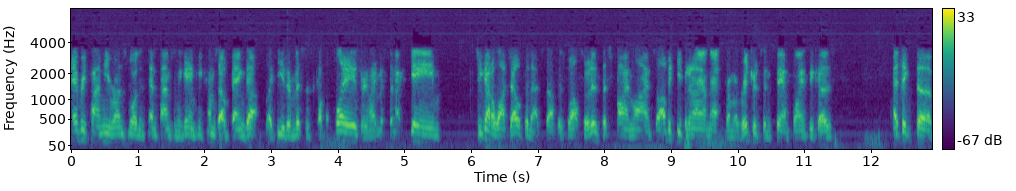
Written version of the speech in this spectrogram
every time he runs more than 10 times in a game, he comes out banged up. Like, he either misses a couple plays or he might miss the next game. So you got to watch out for that stuff as well. So it is this fine line. So I'll be keeping an eye on that from a Richardson standpoint because I think the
